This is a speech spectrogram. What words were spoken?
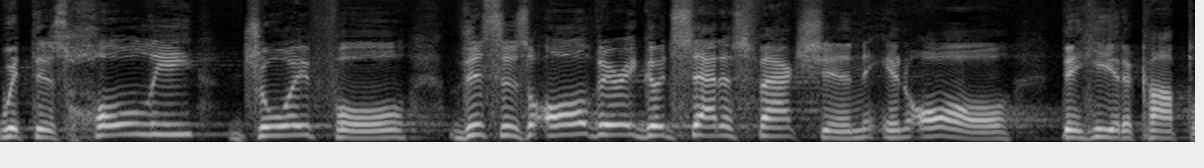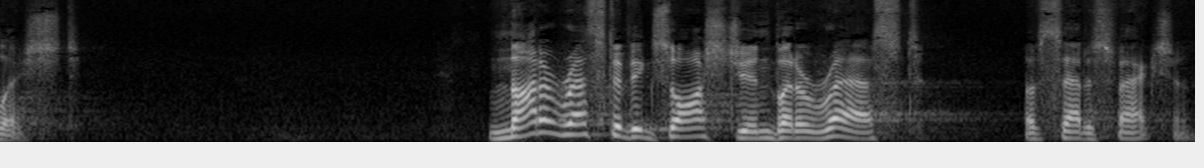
with this holy, joyful, this is all very good satisfaction in all that he had accomplished. Not a rest of exhaustion, but a rest of satisfaction.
